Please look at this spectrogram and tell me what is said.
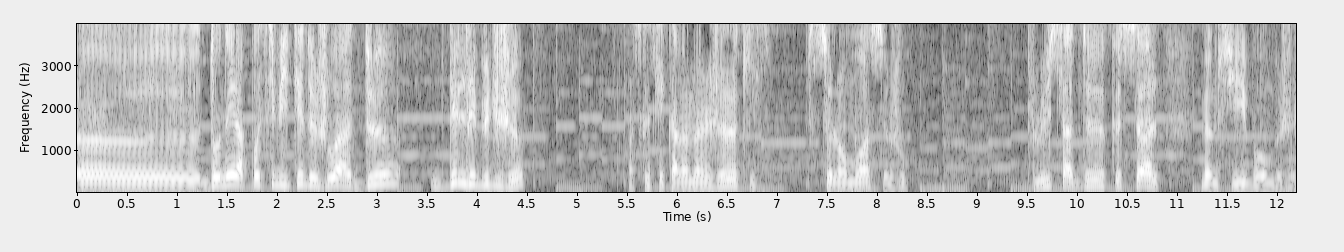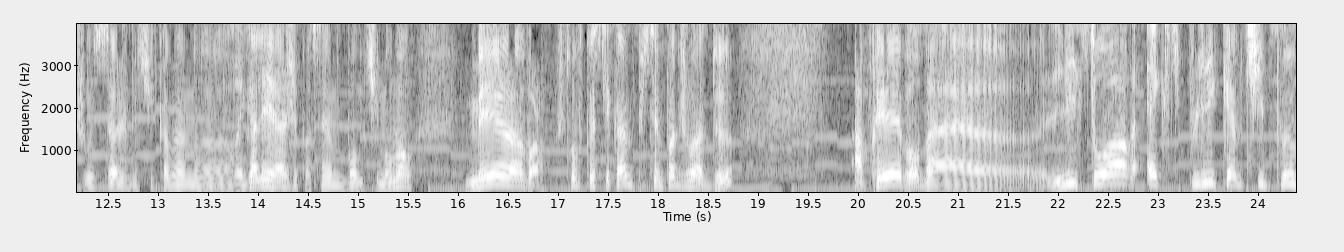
euh, donner la possibilité de jouer à deux dès le début du jeu. Parce que c'est quand même un jeu qui, selon moi, se joue plus à deux que seul. Même si, bon, bah, j'ai joué seul, je me suis quand même euh, régalé, hein, j'ai passé un bon petit moment. Mais euh, voilà, je trouve que c'est quand même plus sympa de jouer à deux. Après, bon, bah, l'histoire explique un petit peu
